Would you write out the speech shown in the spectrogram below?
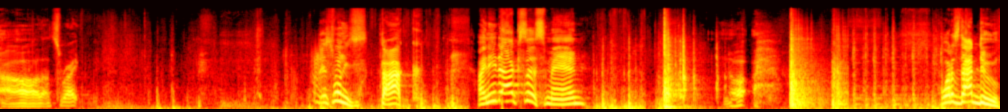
Oh, that's right. This one is stuck. I need access, man. Oh. What does that do?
